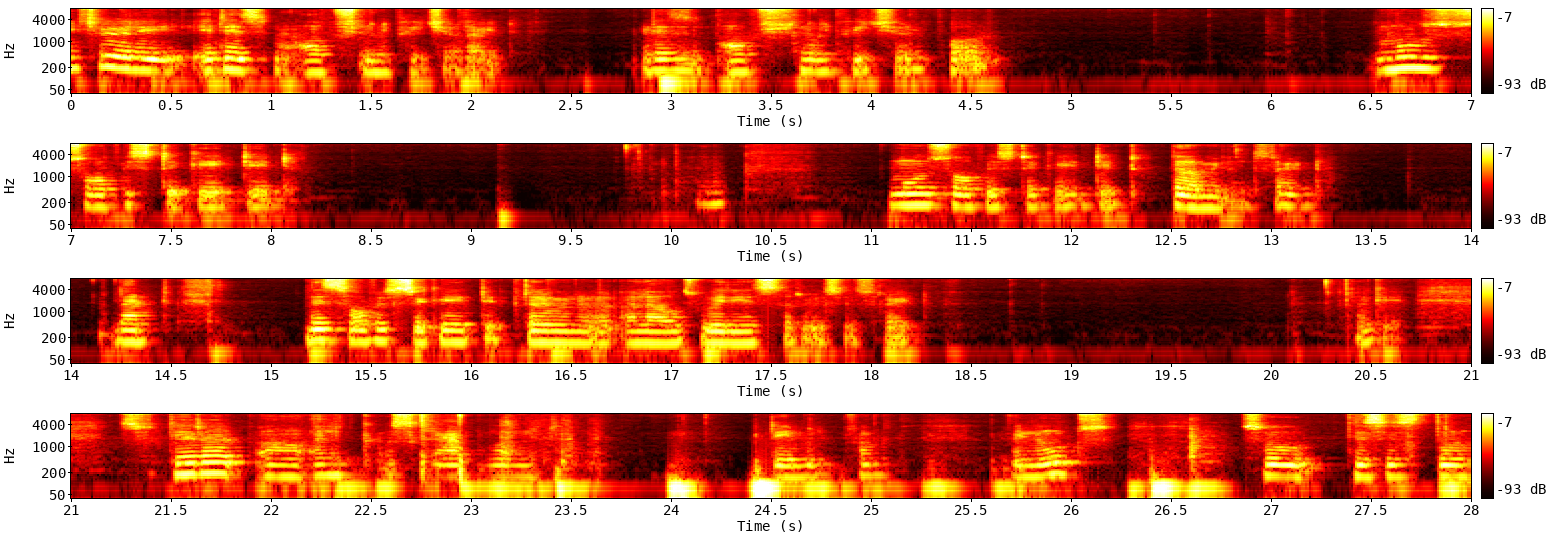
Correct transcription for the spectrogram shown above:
actually it is an optional feature right? It is an optional feature for more sophisticated. More sophisticated terminals right? That this sophisticated terminal allows various services right? Okay. So there are uh, i'll scrap one table from my notes. So this is the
